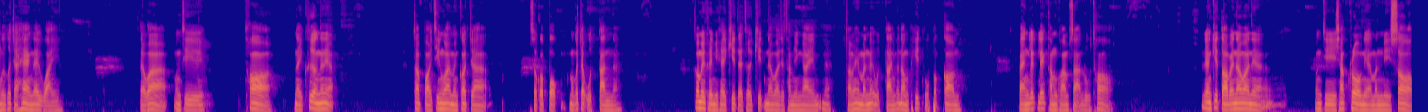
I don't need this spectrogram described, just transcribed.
มือก็จะแห้งได้ไว แต่ว่าบางทีท่อในเครื่องนั้นเนี่ย ถ้าปล่อยทิ้งไว้มันก็จะสกปรกมันก็จะอุดตันนะ ก็ไม่เคยมีใครคิดแต่เธอคิดนะว่าจะทำยังไงนะทำให้มันไม่อุดตันก็ต้องพิษอุปกรณ์ แปลงเล็กๆทำความสะอาดรูท่อ เรื่องคิดต่อไปนะว่าเนี่ยบางทีชักโครกเนี่ยมันมีซอก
